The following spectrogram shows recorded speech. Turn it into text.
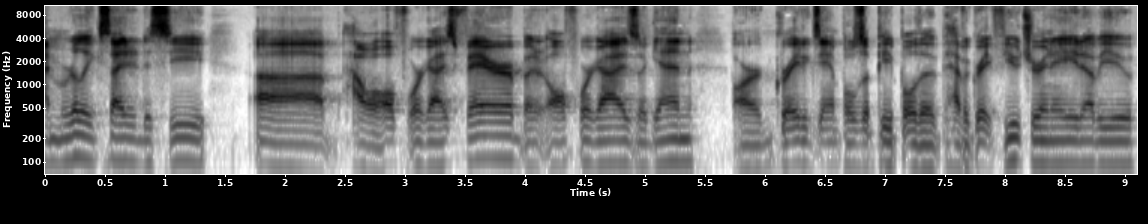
I'm really excited to see uh, how all four guys fare. But all four guys again are great examples of people that have a great future in AEW.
